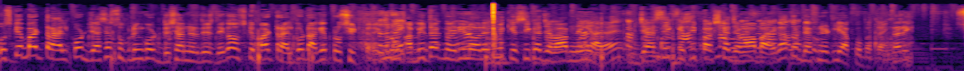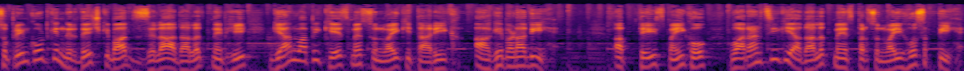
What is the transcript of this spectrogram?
उसके बाद ट्रायल कोर्ट जैसे सुप्रीम कोर्ट दिशा निर्देश देगा उसके बाद ट्रायल कोर्ट आगे प्रोसीड करेगा। अभी तक मेरी नॉलेज में किसी का जवाब नहीं आया है। जैसे ही किसी पक्ष का जवाब आएगा तो डेफिनेटली आपको बताएँगे। सुप्रीम कोर्ट के निर्देश के बाद जिला अदालत ने भी ज्ञानवापी केस में सुनवाई की तारीख आगे बढ़ा दी है। अब 23 मई को वाराणसी की अदालत में इस पर सुनवाई हो सकती है।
